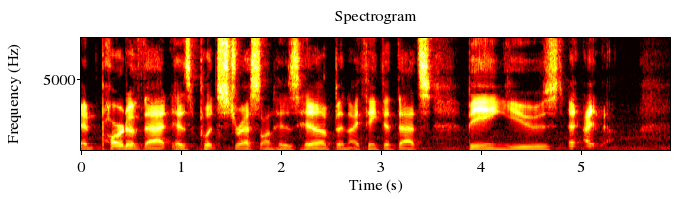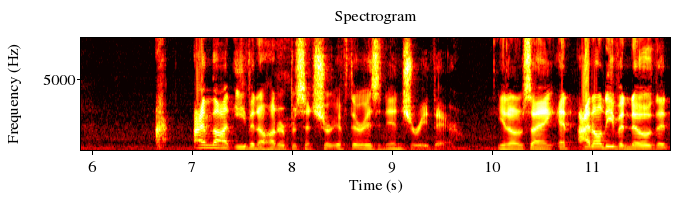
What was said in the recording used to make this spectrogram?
and part of that has put stress on his hip, and I think that that's being used. I, I, I'm not even 100% sure if there is an injury there. You know what I'm saying? And I don't even know that,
